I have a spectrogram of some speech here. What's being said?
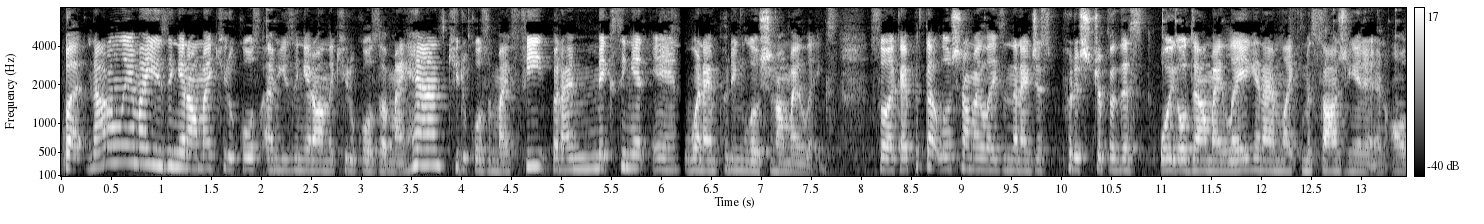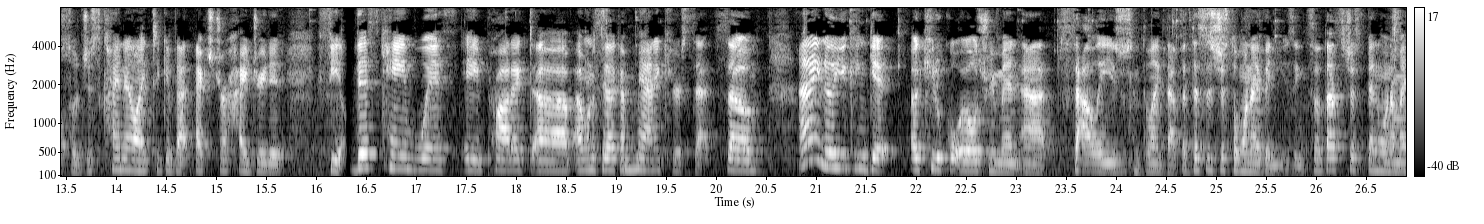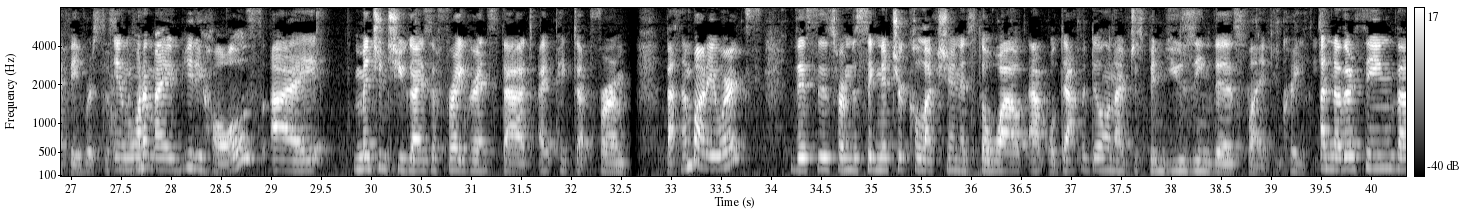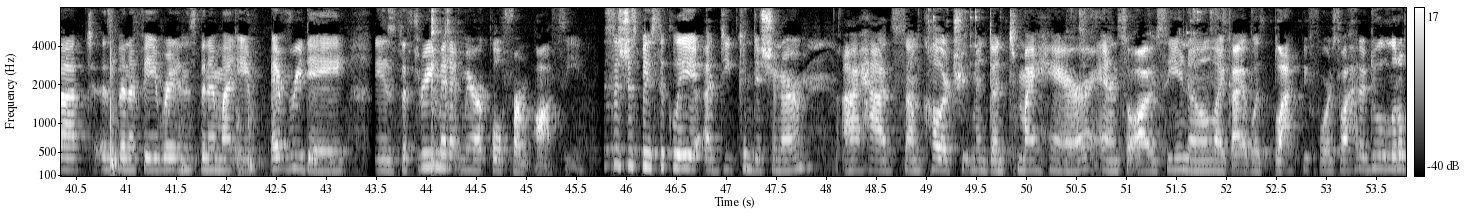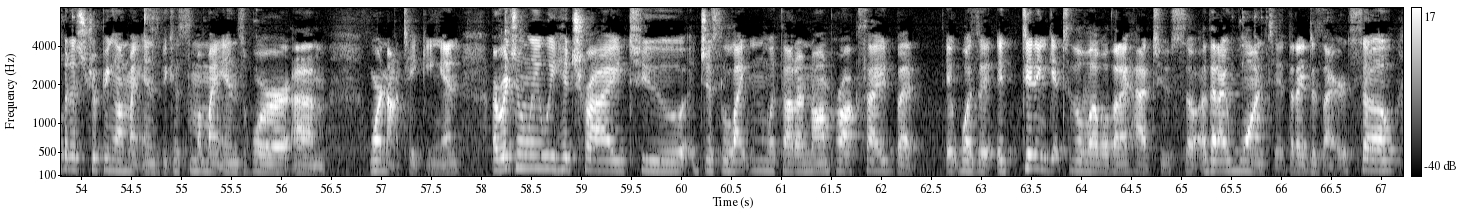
but not only am I using it on my cuticles, I'm using it on the cuticles of my hands, cuticles of my feet, but I'm mixing it in when I'm putting lotion on my legs. So like I put that lotion on my legs and then I just put a strip of this oil down my leg and I'm like massaging it and also just kind of like to give that extra hydrated feel. This came with a product of, I want to say like a manicure set. So I know you can get a cuticle oil treatment at Sally's or something like that, but this is just the one I've been using. So that's just been one of my favorites. In one of my beauty hauls, I mentioned to you guys a fragrance that I picked up from Bath & Body Works. This is from the Signature Collection. It's the Wild Apple Daffodil and I've just been using this like crazy. Another thing that has been a favorite and has been in my everyday is the 3 Minute Miracle from Aussie. This is just basically a deep conditioner. I had some color treatment done to my hair and so obviously you know like I was black before so I had to do a little bit of stripping on my ends because some of my ends were um, were not taking and originally we had tried to just lighten without a non-peroxide but it wasn't it didn't get to the level that I had to so that I wanted that I desired so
